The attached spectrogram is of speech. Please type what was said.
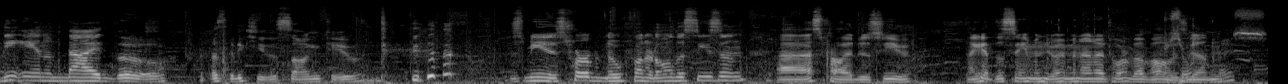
The Ana died though. I was gonna cue this song too. Just me and is Torb, no fun at all this season. Uh, that's probably just you. I get the same enjoyment out of Torb I've always Sure, gotten. Nice.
